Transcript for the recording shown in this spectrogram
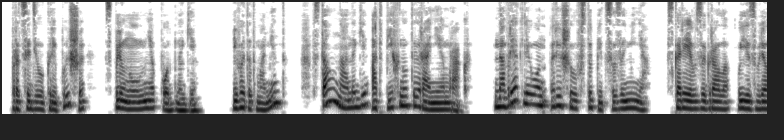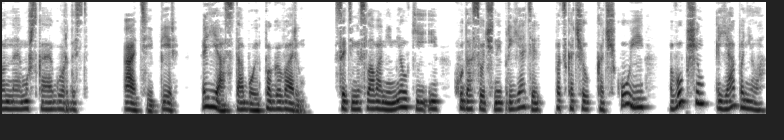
— процедил крепыши, сплюнул мне под ноги. И в этот момент встал на ноги отпихнутый ранее мрак. Навряд ли он решил вступиться за меня. Скорее взыграла уязвленная мужская гордость. «А теперь я с тобой поговорю». С этими словами мелкий и худосочный приятель подскочил к качку и... В общем, я поняла,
